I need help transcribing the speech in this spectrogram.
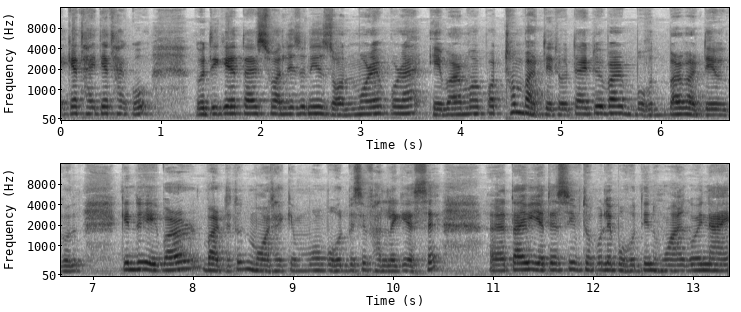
একে ঠাইতে থাকোঁ। গতিকে তাইৰ ছোৱালীজনীৰ জন্মৰে পৰা এইবাৰ মই প্ৰথম বাৰ্থডেটো তাইতো এইবাৰ বহুতবাৰ বাৰ্থডে হৈ গ'ল। কিন্তু এইবাৰ বাৰ্থডেটোত মই থাকিম, মোৰ বহুত বেছি ভালো লাগি আছে। তাইও ইয়াতে চিফ্ট হ'বলৈ বহুত দিন হোৱাগৈ নাই।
